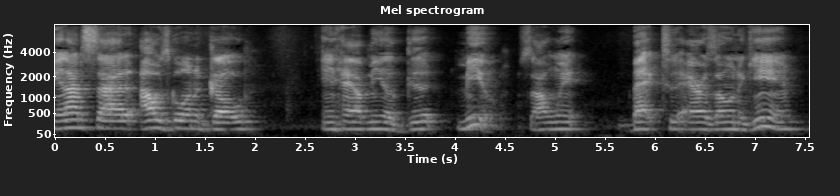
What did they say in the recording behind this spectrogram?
and I decided I was going to go and have me a good meal. So I went back to Arizona again.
